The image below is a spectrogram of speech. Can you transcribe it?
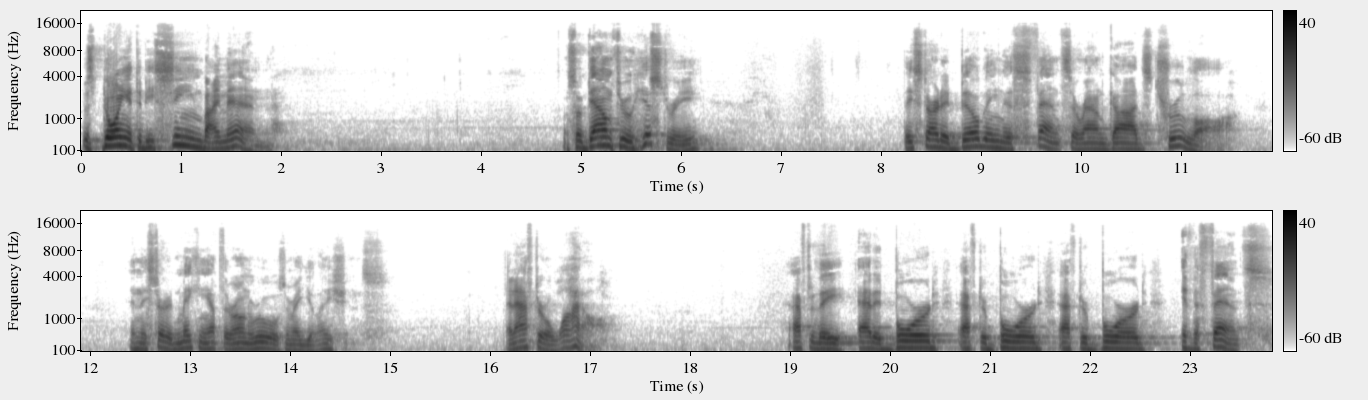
Just doing it to be seen by men. So, down through history, they started building this fence around God's true law, and they started making up their own rules and regulations. And after a while, after they added board after board after board in the fence,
